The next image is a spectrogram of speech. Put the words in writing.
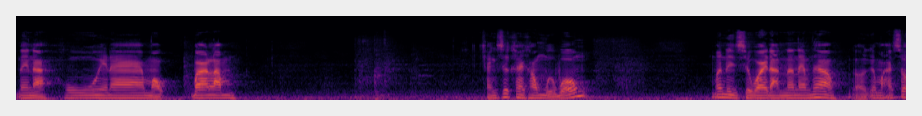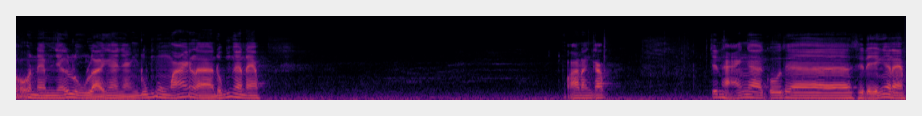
Đây nè Huena 135 sản xuất 2014 mới đi quay đành anh em thấy không? Rồi cái mã số anh em nhớ lưu lại nha nhận đúng con máy là đúng nha anh em. Quá đẳng cấp. Chính hãng à, của à, Thụy Điển anh em.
